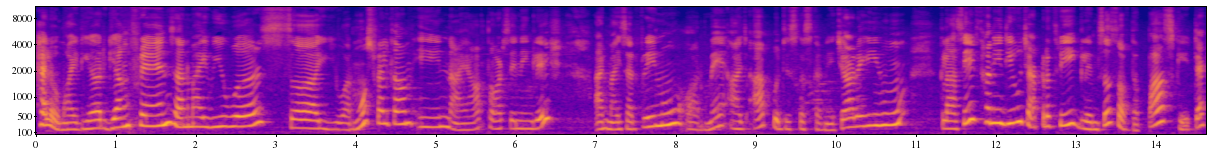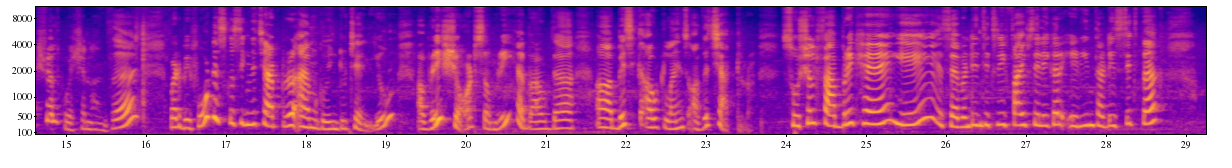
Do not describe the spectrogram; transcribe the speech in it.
Hello, my dear young friends and my viewers. Uh, you are most welcome in Naya Thoughts in English. And myself Renu और मैं आज आपको discuss करने जा रही हूँ class eight Honeydew chapter three glimpses of the past के textual question answer but before discussing the chapter I am going to tell you a very short summary about the basic outlines of the chapter social fabric है ये 1765 से लेकर 1836 तक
